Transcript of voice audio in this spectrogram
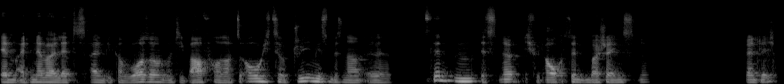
ähm, I'd never let this island become a war zone. Und die Barfrau sagt so, oh, he's so dreamy, ist ein bisschen äh, Simpen. Ist, ne? Ich würde auch Simpen bei Shanks, ne? Endlich.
